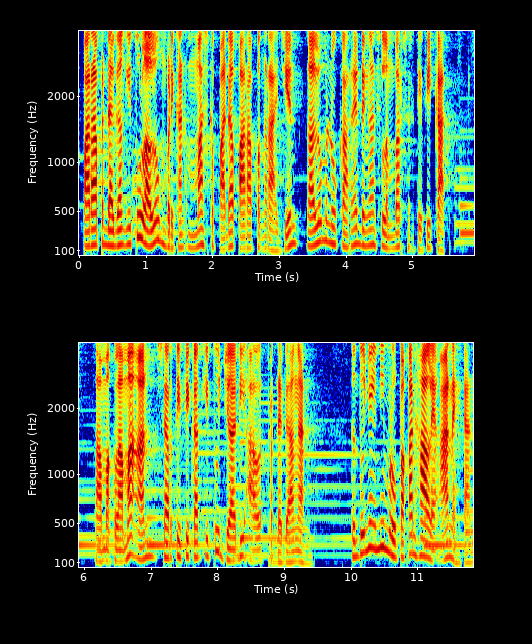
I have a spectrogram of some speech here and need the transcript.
Para pedagang itu lalu memberikan emas kepada para pengrajin, lalu menukarnya dengan selembar sertifikat. Lama-kelamaan, sertifikat itu jadi alat perdagangan. Tentunya ini merupakan hal yang aneh kan?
